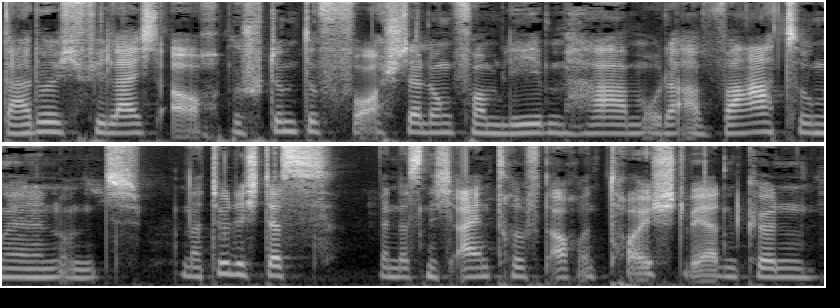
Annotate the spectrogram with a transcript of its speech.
dadurch vielleicht auch bestimmte Vorstellungen vom Leben haben oder Erwartungen und natürlich, dass, wenn das nicht eintrifft, auch enttäuscht werden können,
